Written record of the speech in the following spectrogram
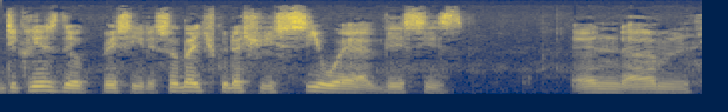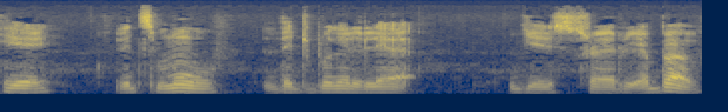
decrease the opacity so that you could actually see where this is. And um, here let's move the duplicated layer just slightly above.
